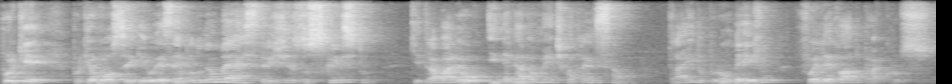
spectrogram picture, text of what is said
Por quê? Porque eu vou seguir o exemplo do meu mestre, Jesus Cristo, que trabalhou inegavelmente com a traição. Traído por um beijo, foi levado para a cruz.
